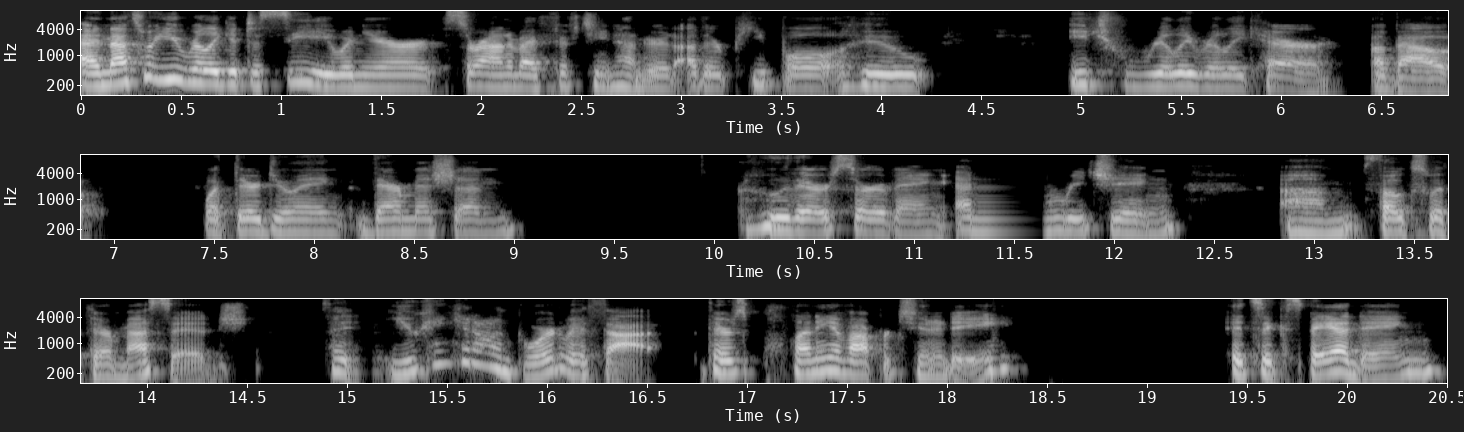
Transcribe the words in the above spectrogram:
And that's what you really get to see when you're surrounded by 1,500 other people who each really, really care about what they're doing, their mission, who they're serving, and reaching um, folks with their message. So you can get on board with that. There's plenty of opportunity. It's expanding.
